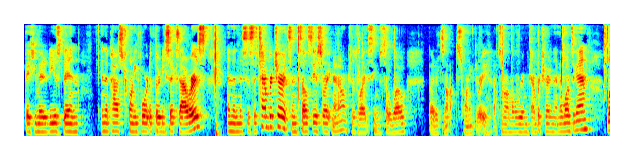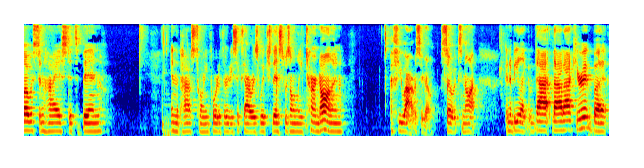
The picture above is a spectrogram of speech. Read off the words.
the humidity has been in the past 24 to 36 hours. And then this is the temperature. It's in Celsius right now, which is why it seems so low, but it's not. It's 23. That's normal room temperature. And then once again, lowest and highest it's been in the past 24 to 36 hours, which this was only turned on a few hours ago. So it's not going to be like that that accurate, but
